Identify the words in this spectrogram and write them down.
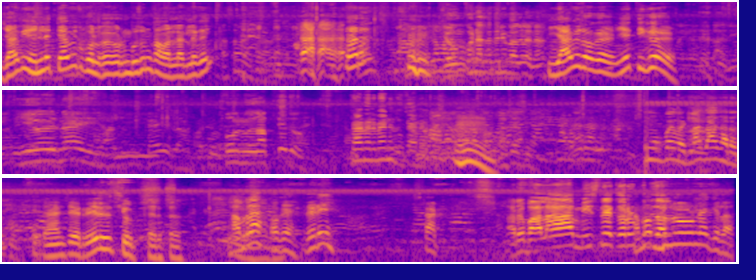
ज्यावी हेनले त्यावेळीच गोलका करून बसून खावायला लागलं काही. तर? जेवण कोणाला तरी बघलं ना यावी दोघं ये तिघ. नाही फोन दाबते तो कॅमेरामॅन तू कॅमेरा हम्म. मोबाईल भेटला जा घरात तू त्यांचे रील शूट करतो ओके रेडी स्टार्ट अरे बाला मीच नाही करून ब्लू नाही केला.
